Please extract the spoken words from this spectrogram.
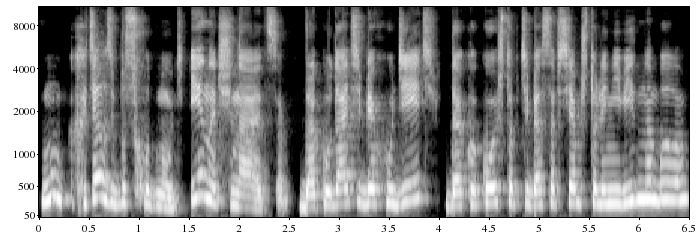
ну, хотелось бы схуднуть. И начинается. Да куда тебе худеть? Да какой, чтоб тебя совсем, что ли, не видно было?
